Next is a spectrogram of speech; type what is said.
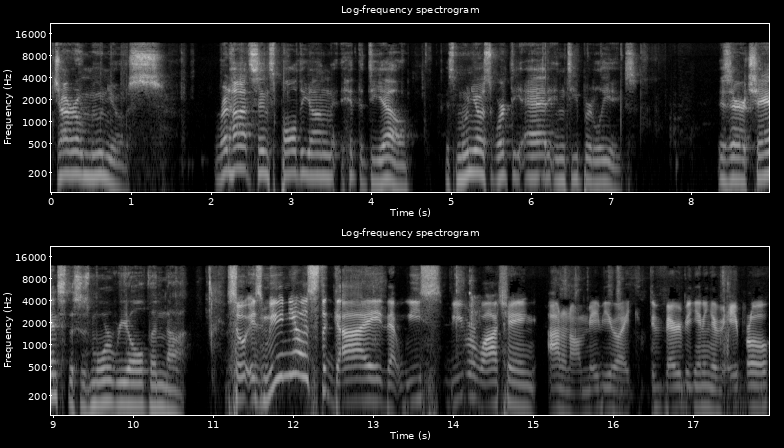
Yairo Munoz. Red hot since Paul DeJong hit the DL. Is Munoz worth the ad in deeper leagues? Is there a chance this is more real than not? So is Munoz the guy that we we were watching? I don't know, maybe like the very beginning of April.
